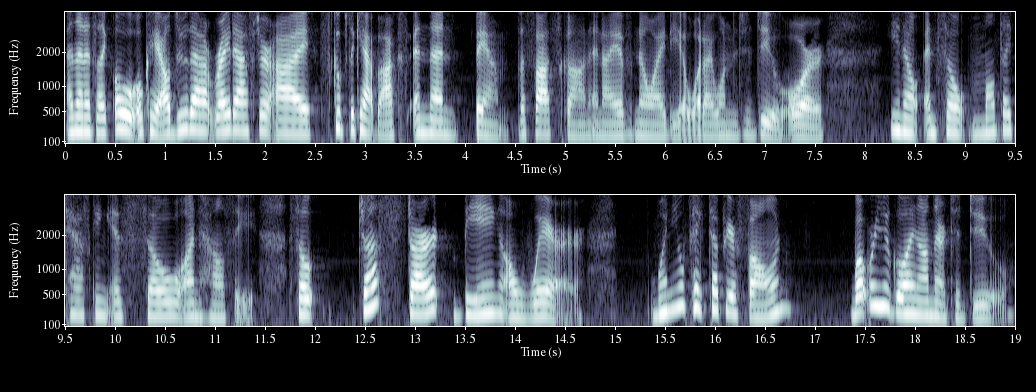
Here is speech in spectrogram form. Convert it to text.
And then it's like, oh, okay, I'll do that right after I scoop the cat box. And then bam, the thought's gone and I have no idea what I wanted to do. Or, you know, and so multitasking is so unhealthy. So just start being aware. When you picked up your phone, what were you going on there to do?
